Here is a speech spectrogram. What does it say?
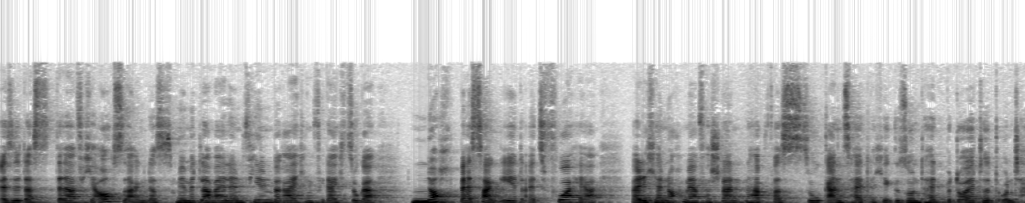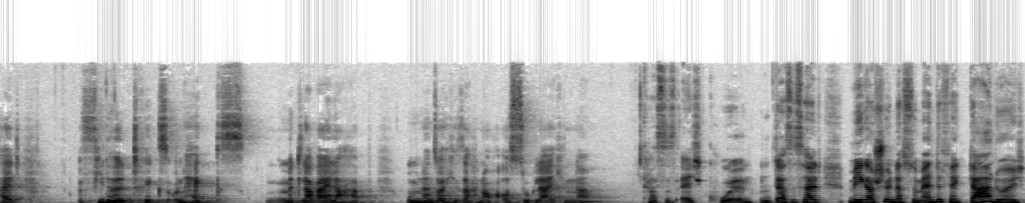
Also das da darf ich auch sagen, dass es mir mittlerweile in vielen Bereichen vielleicht sogar noch besser geht als vorher, weil ich ja noch mehr verstanden habe, was so ganzheitliche Gesundheit bedeutet und halt viele Tricks und Hacks mittlerweile habe, um dann solche Sachen auch auszugleichen, ne? Das ist echt cool. Und das ist halt mega schön, dass du im Endeffekt dadurch,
